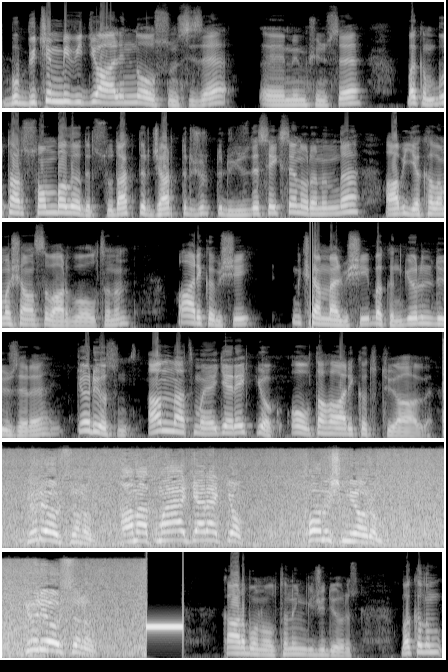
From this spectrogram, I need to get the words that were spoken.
Bu bütün bir video halinde olsun size. e, mümkünse. Bakın bu tarz son balığıdır. Sudaktır, carttır, curttur. %80 oranında abi yakalama şansı var bu oltanın. Harika bir şey. Mükemmel bir şey. Bakın görüldüğü üzere. Görüyorsunuz. Anlatmaya gerek yok. Olta harika tutuyor abi. Görüyorsunuz. Anlatmaya gerek yok. Konuşmuyorum. Görüyorsunuz. Karbon oltanın gücü diyoruz. Bakalım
